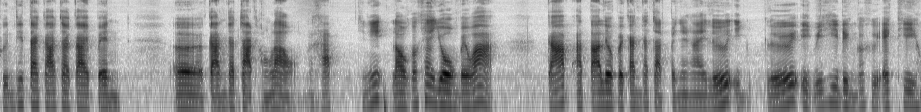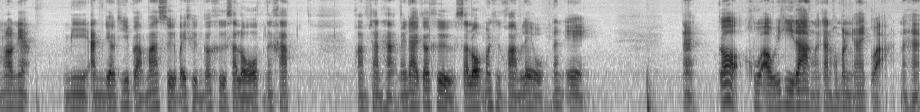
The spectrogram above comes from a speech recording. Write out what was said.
พื้นที่ใต้กราฟจะกลายเป็นการกระจัดของเรานะครับ ทีนี้เราก็แค่โยงไปว่า กราฟอัตราเร็วไปการกระจัดเป็นยังไง หรืออีกหรืออีกวิธีดึงก็คือ xt ของเราเนี่ย มีอันเดียวที่สามารถสื่อไปถึงก็คือ slope นะครับ ความชันหาไม่ได้ก็คือ slope มันคือความเร็วนั่นเองอะก็ครูเอาวิธีล่างแล้วกันเพราะมันง่ายกว่านะฮะ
